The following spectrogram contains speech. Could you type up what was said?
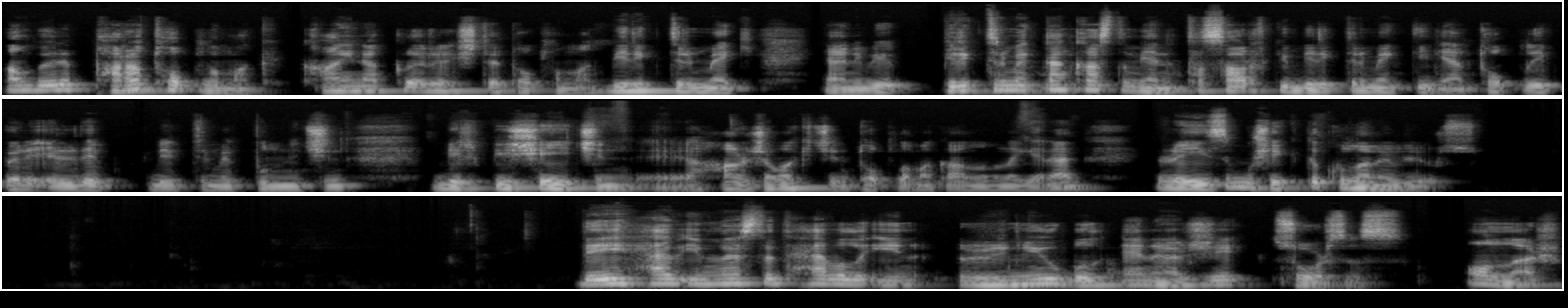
Ama böyle para toplamak, kaynakları işte toplamak, biriktirmek yani bir biriktirmekten kastım yani tasarruf gibi biriktirmek değil. Yani toplayıp böyle elde biriktirmek bunun için bir bir şey için e, harcamak için toplamak anlamına gelen raise'i bu şekilde kullanabiliyoruz. They have invested heavily in renewable energy sources. Onlar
